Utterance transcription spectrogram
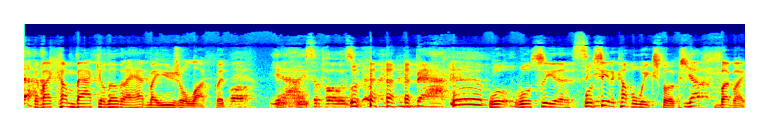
If I come back, you'll know that I had my usual luck. But Well, yeah, I suppose. You're be back. we'll we'll see you. See We'll you. see you in a couple weeks, folks. Yep. Bye bye.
